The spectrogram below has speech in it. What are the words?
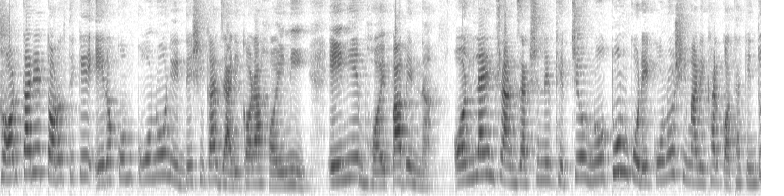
সরকারের তরফ থেকে এরকম কোনো নির্দেশিকা জারি করা হয়নি। এই নিয়ে ভয় পাবেন না। অনলাইন ট্রানজাকশনের ক্ষেত্রেও নতুন করে কোনো সীমারেখার কথা কিন্তু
